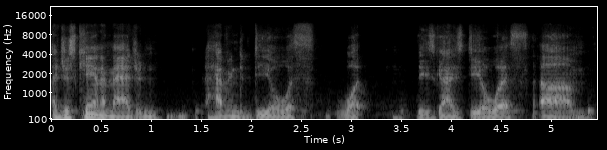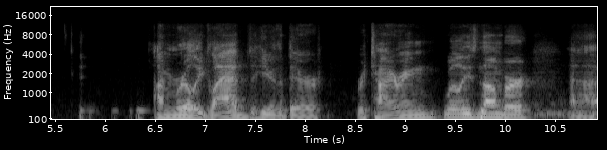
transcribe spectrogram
I just can't imagine having to deal with what these guys deal with. Um, I'm really glad to hear that they're retiring Willie's number. Uh,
